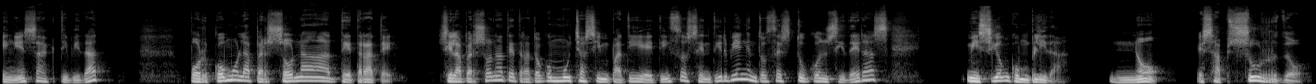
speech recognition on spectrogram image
en esa actividad por cómo la persona te trate. Si la persona te trató con mucha simpatía y te hizo sentir bien, entonces tú consideras misión cumplida. No, es absurdo.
